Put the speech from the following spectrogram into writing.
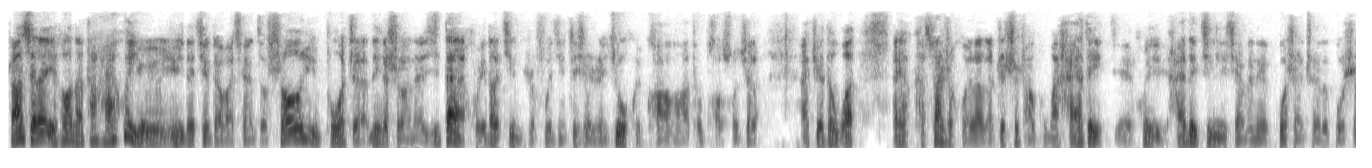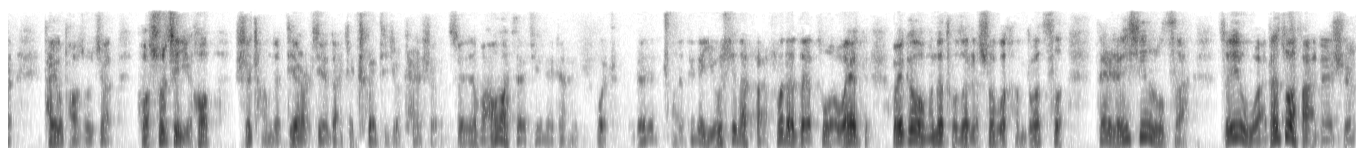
涨起来以后呢，它还会犹犹豫豫的接着往前走，稍遇波折，那个时候呢，一旦回到净值附近，这些人又会哐哐都跑出去了，哎，觉得我，哎呀，可算是回来了，这市场恐怕还得会还得经历前面那个过山车的故事，他又跑出去了，跑出去以后，市场的第二阶段就彻底就开始了，所以往往在经历这样一个过程，呃，这个游戏呢，反复的在做，我也我也跟我们的投资者说过很多次，但是人心如此啊，所以我的做法呢是。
